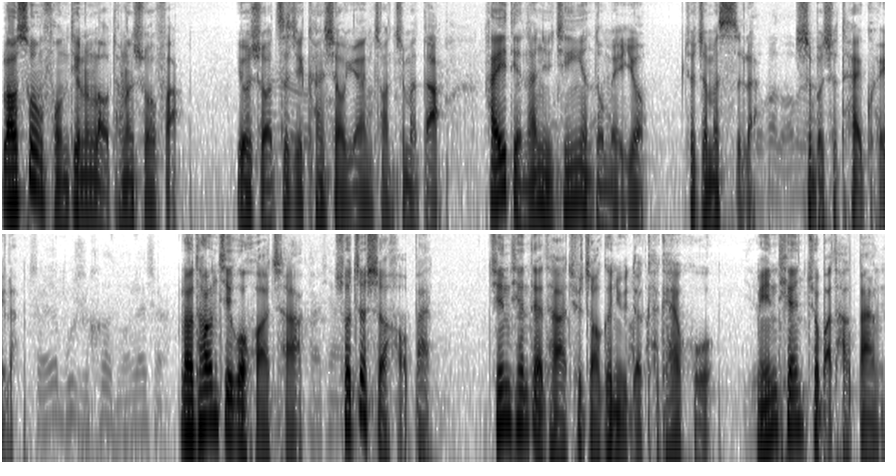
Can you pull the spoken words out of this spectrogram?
老宋否定了老唐的说法，又说自己看小袁长这么大，还一点男女经验都没有，就这么死了，是不是太亏了？老唐接过话茬，说这事好办，今天带他去找个女的开开户，明天就把他办了。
